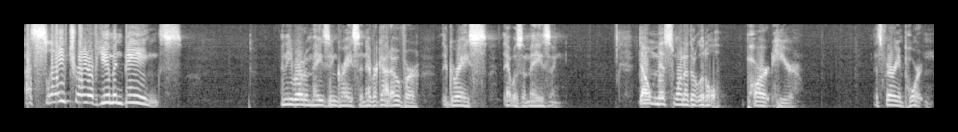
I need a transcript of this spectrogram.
a slave trader of human beings. And he wrote Amazing Grace and never got over the grace that was amazing. Don't miss one other little part here. That's very important.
